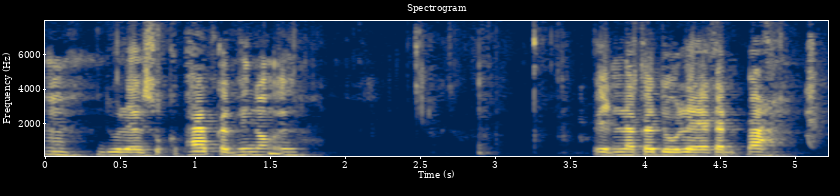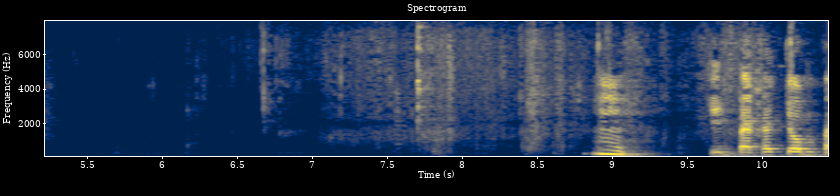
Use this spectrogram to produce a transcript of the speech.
อืมดูแลสุขภาพกันพี่น้องเออ เป็นแล้วก็ดูแลกันป่ะ อืม กินไปก็จมไป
